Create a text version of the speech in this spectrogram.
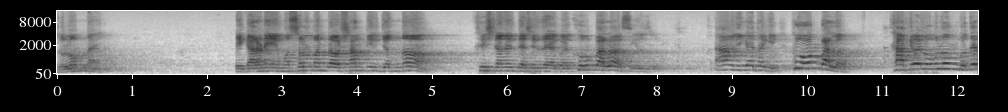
জুলুম নাই। এ কারণে মুসলমানরাও শান্তির জন্য খ্রিস্টানের দেশে যায়, কয়, খুব ভালো আছি হুজুর। আমেরিকায় থাকি, খুব ভালো। থাকে ওই উলঙ্গদের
